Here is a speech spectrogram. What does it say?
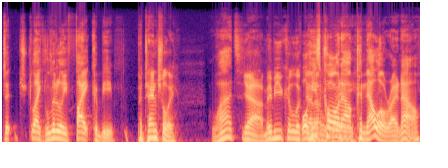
To, like literally fight Khabib. potentially. What? Yeah, maybe you could look. Well, that he's up. calling out Canelo right now.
